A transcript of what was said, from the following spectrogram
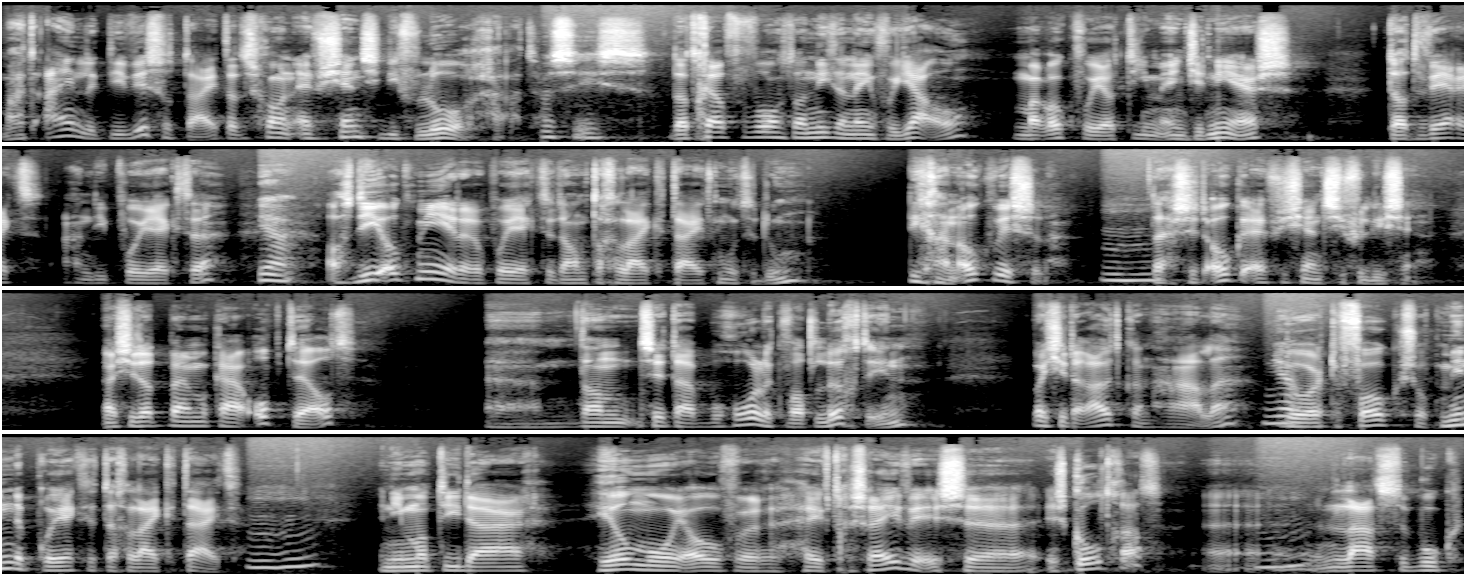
Maar uiteindelijk die wisseltijd, dat is gewoon efficiëntie die verloren gaat. Precies. Dat geldt vervolgens dan niet alleen voor jou, maar ook voor jouw team engineers. Dat werkt aan die projecten. Ja. Als die ook meerdere projecten dan tegelijkertijd moeten doen, die gaan ook wisselen. Mhm. Daar zit ook efficiëntieverlies in. Als je dat bij elkaar optelt, ehm, dan zit daar behoorlijk wat lucht in. Wat je eruit kan halen Ja. door te focussen op minder projecten tegelijkertijd. Mhm. En iemand die daar heel mooi over heeft geschreven is, eh is Goldratt. Eh, Mhm. Een laatste boek,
